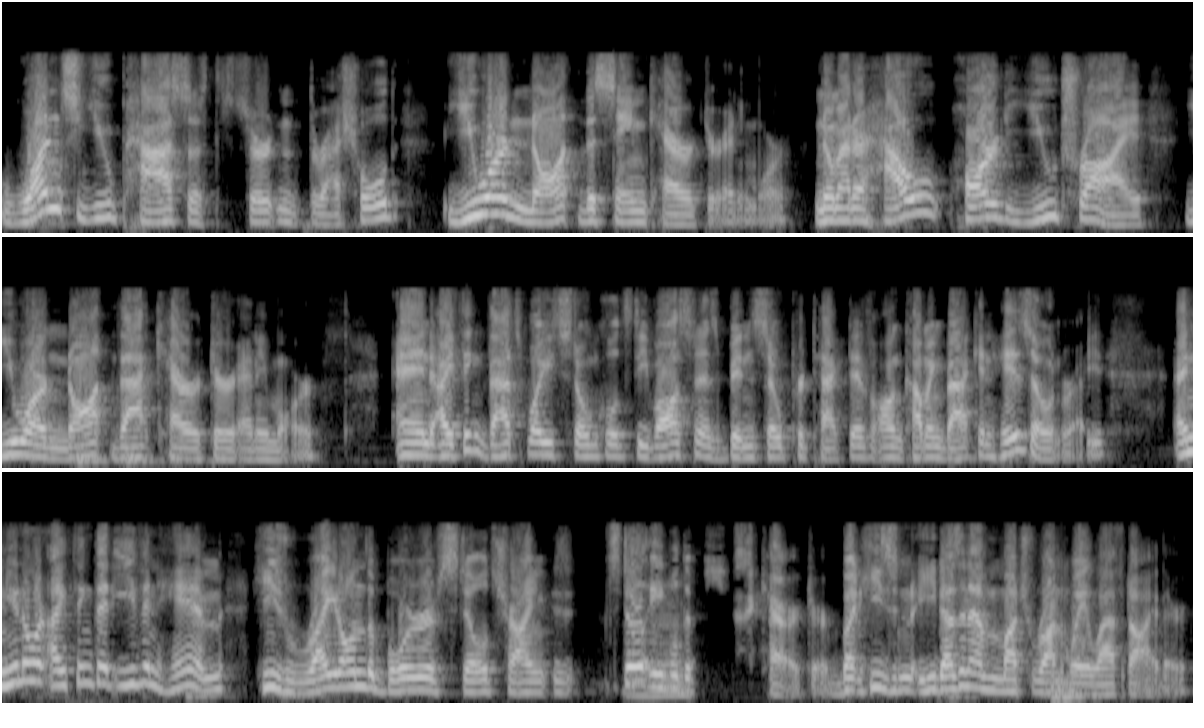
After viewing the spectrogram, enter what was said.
once you pass a certain threshold, you are not the same character anymore. No matter how hard you try, you are not that character anymore. And I think that's why Stone Cold Steve Austin has been so protective on coming back in his own right. And you know what? I think that even him, he's right on the border of still trying, still mm-hmm. able to be that character, but he's he doesn't have much runway left either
